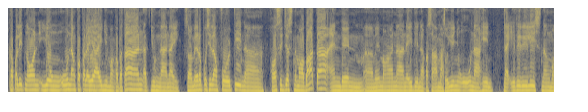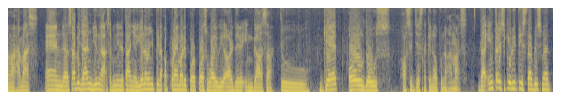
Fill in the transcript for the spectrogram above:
kapalit noon yung unang papalayain yung mga kabataan at yung nanay. So meron po silang 40 na hostages na mga bata and then uh, may mga nanay din na kasama. So yun yung uunahin na i-release ng mga Hamas. And uh, sabi dyan, yun nga, sabi ni Netanyahu, yun naman yung pinaka-primary purpose why we are there in Gaza to get all those hostages na kinuha po ng Hamas. The Inter-Security Establishment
